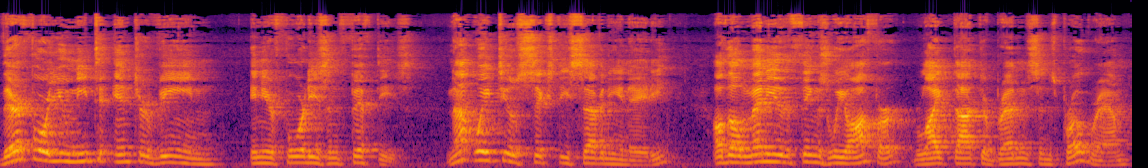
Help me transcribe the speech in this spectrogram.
Therefore, you need to intervene in your 40s and 50s. Not wait till 60, 70, and 80. Although many of the things we offer, like Dr. Bredenson's program,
